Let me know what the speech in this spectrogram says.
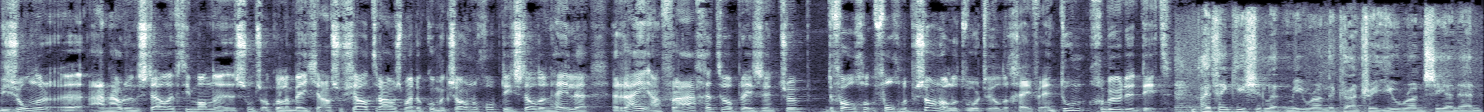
bijzonder aanhoudende stijl. Heeft die man soms ook wel een beetje asociaal trouwens, maar daar kom ik zo nog op. Die stelde een hele rij aan vragen, terwijl president Trump de volgende persoon al het woord wilde geven. En toen gebeurde dit. I think you should let me run the country, you run CNN.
